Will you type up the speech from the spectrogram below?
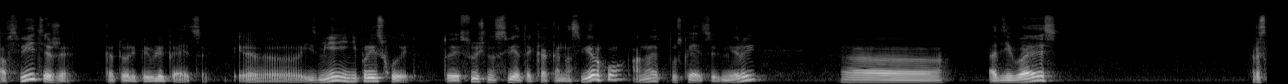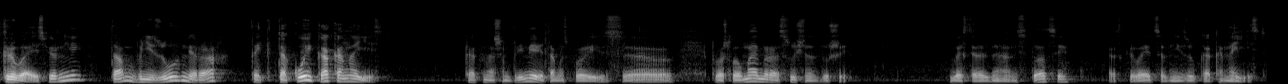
а в свете же, который привлекается, э, изменений не происходит. То есть сущность света, как она сверху, она спускается в миры, э, одеваясь, раскрываясь, вернее, там внизу в мирах, такой, как она есть. Как в нашем примере там из, из э, прошлого Маймера сущность души в экстраординарной ситуации раскрывается внизу, как она есть.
